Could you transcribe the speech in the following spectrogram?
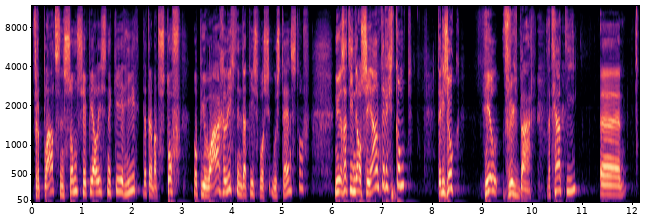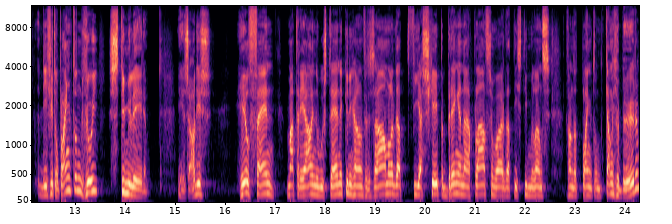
verplaatst. En soms heb je al eens een keer hier dat er wat stof op je wagen ligt en dat is woestijnstof. Nu, als dat in de oceaan terechtkomt, dat is ook heel vruchtbaar. Dat gaat die, uh, die fytoplanktongroei stimuleren. je zou dus heel fijn materiaal in de woestijnen kunnen gaan verzamelen, dat via schepen brengen naar plaatsen waar dat die stimulans van dat plankton kan gebeuren.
